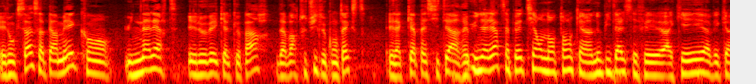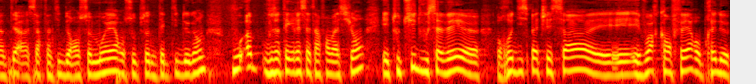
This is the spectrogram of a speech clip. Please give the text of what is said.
Et donc ça, ça permet quand une alerte est levée quelque part, d'avoir tout de suite le contexte et la capacité à répondre. Une alerte, ça peut être, tiens, on entend qu'un hôpital s'est fait hacker avec un, certain type de ransomware, on soupçonne tel type de gang. Vous, hop, vous intégrez cette information et tout de suite, vous savez euh, redispatcher ça et, voir qu'en faire auprès de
